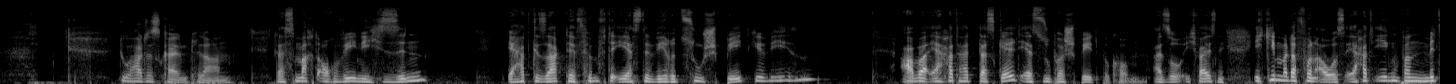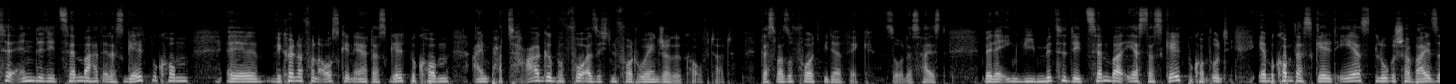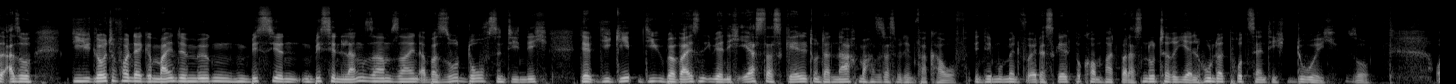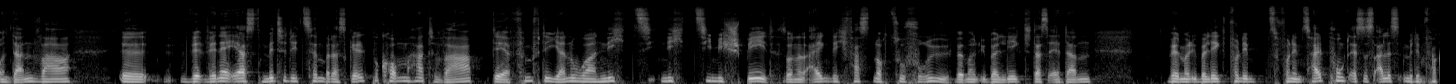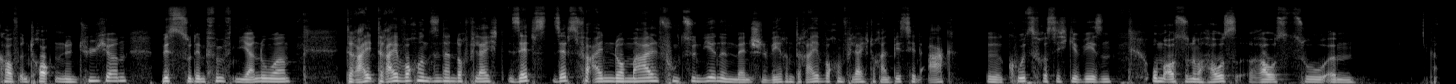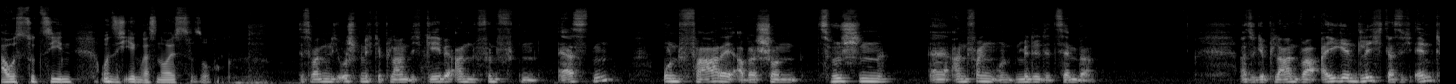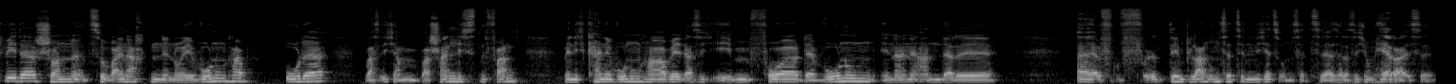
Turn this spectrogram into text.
Du hattest keinen Plan. Das macht auch wenig Sinn. Er hat gesagt, der fünfte erste wäre zu spät gewesen. Aber er hat halt das Geld erst super spät bekommen. Also ich weiß nicht. Ich gehe mal davon aus, er hat irgendwann Mitte, Ende Dezember hat er das Geld bekommen. Äh, wir können davon ausgehen, er hat das Geld bekommen ein paar Tage bevor er sich den Ford Ranger gekauft hat. Das war sofort wieder weg. So, das heißt, wenn er irgendwie Mitte Dezember erst das Geld bekommt und er bekommt das Geld erst logischerweise, also die Leute von der Gemeinde mögen ein bisschen, ein bisschen langsam sein, aber so doof sind die nicht. Der, die, die überweisen ihm ja nicht erst das Geld und danach machen sie das mit dem Verkauf. In dem Moment Moment, wo er das Geld bekommen hat, war das notariell hundertprozentig durch. So. Und dann war, äh, wenn er erst Mitte Dezember das Geld bekommen hat, war der 5. Januar nicht, nicht ziemlich spät, sondern eigentlich fast noch zu früh, wenn man überlegt, dass er dann wenn man überlegt, von dem, von dem Zeitpunkt, es ist alles mit dem Verkauf in trockenen Tüchern bis zu dem 5. Januar, drei, drei Wochen sind dann doch vielleicht, selbst, selbst für einen normal funktionierenden Menschen, wären drei Wochen vielleicht doch ein bisschen arg äh, kurzfristig gewesen, um aus so einem Haus raus zu, ähm, auszuziehen und sich irgendwas Neues zu suchen. Das war nämlich ursprünglich geplant, ich gebe an 5.1. und fahre aber schon zwischen äh, Anfang und Mitte Dezember. Also geplant war eigentlich, dass ich entweder schon äh, zu Weihnachten eine neue Wohnung habe oder, was ich am wahrscheinlichsten fand, wenn ich keine Wohnung habe, dass ich eben vor der Wohnung in eine andere äh, den Plan umsetze, den ich jetzt umsetze, also dass ich umherreise.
